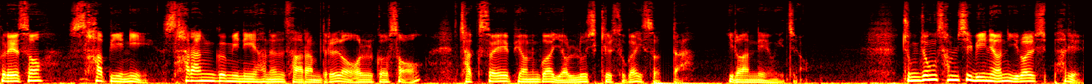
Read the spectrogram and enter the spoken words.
그래서 사빈이 사랑금인이 하는 사람들을 얽어서 작서의 변과 연루시킬 수가 있었다. 이러한 내용이죠. 중종 32년 1월 18일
